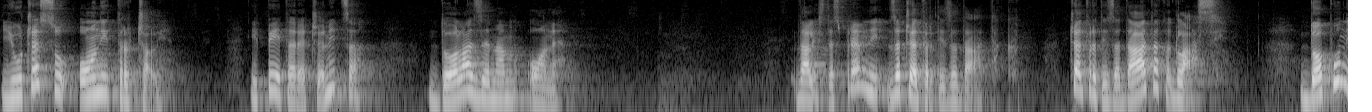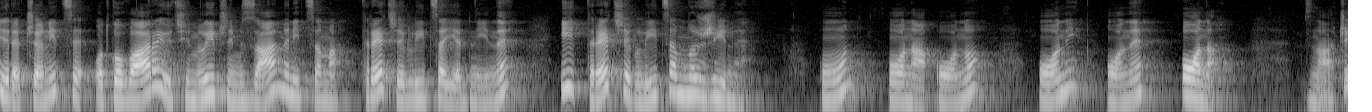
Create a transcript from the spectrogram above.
Juče su oni trčali. I peta rečenica. Dolaze nam one. Da li ste spremni za četvrti zadatak? Četvrti zadatak glasi. Dopuni rečenice odgovarajućim ličnim zamjenicama trećeg lica jednine i trećeg lica množine. On, ona, ono, oni, one, ona. Znači,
